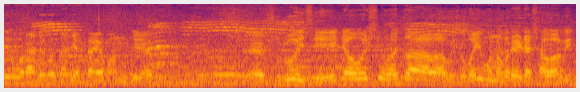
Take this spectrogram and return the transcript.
যে অরাজকতা এখন যে শুরু হয়েছে এটা অবশ্যই হয়তো সবাই মনে করে এটা স্বাভাবিক।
